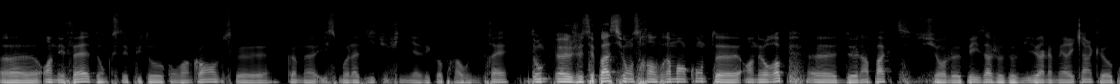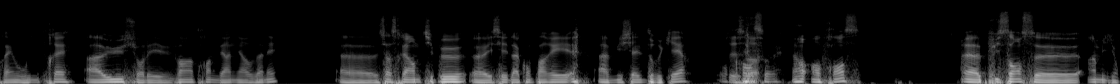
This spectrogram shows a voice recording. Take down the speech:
euh, en effet, donc c'était plutôt convaincant parce que comme euh, Ismo l'a dit, tu finis avec Oprah Winfrey. Donc euh, je sais pas si on se rend vraiment compte euh, en Europe euh, de l'impact sur le paysage audiovisuel américain que Oprah Winfrey a eu sur les 20-30 dernières années. Euh, ça serait un petit peu euh, essayer de la comparer à Michel Drucker En France, ouais. en, en France. Euh, puissance euh, 1 million.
